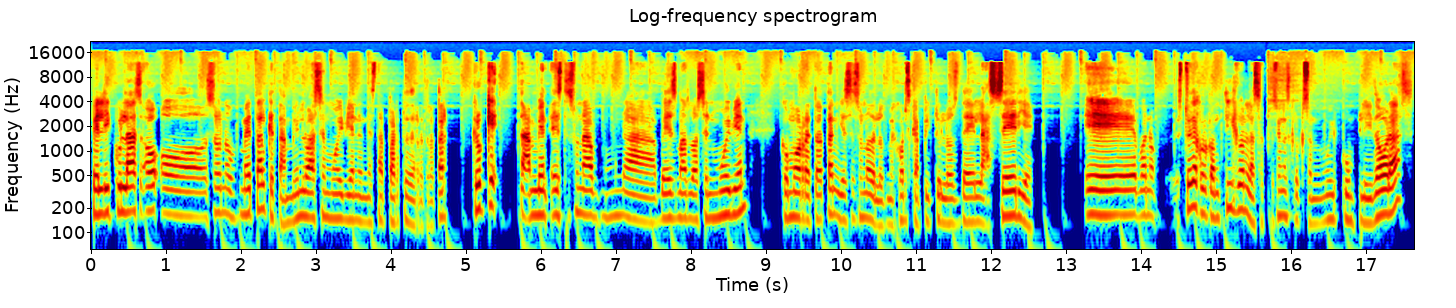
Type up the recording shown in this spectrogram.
películas o, Son of Metal que también lo hace muy bien en esta parte de retratar. Creo que también esta es una, una vez más lo hacen muy bien cómo retratan y ese es uno de los mejores capítulos de la serie. Eh, bueno, estoy de acuerdo contigo en las actuaciones, creo que son muy cumplidoras.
